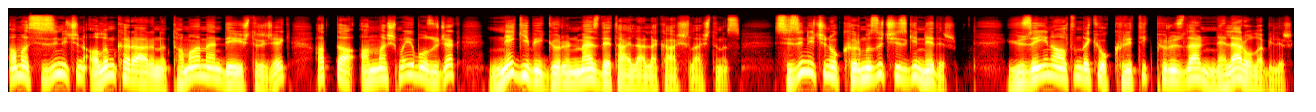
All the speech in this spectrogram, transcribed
ama sizin için alım kararını tamamen değiştirecek hatta anlaşmayı bozacak ne gibi görünmez detaylarla karşılaştınız? Sizin için o kırmızı çizgi nedir? Yüzeyin altındaki o kritik pürüzler neler olabilir?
